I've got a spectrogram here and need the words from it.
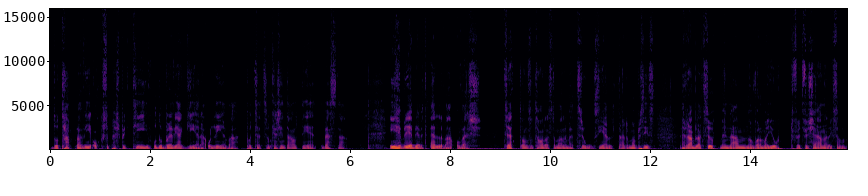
Då tappar vi också perspektiv och då börjar vi agera och leva på ett sätt som kanske inte alltid är det bästa. I Hebreerbrevet 11 och vers 13 så talas det om alla de här trons hjältar. De har precis rabblats upp med namn och vad de har gjort för att förtjäna liksom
